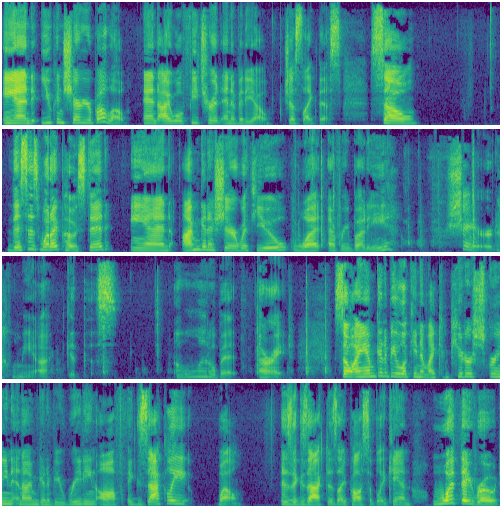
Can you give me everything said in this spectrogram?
and you can share your Bolo and I will feature it in a video just like this. So this is what I posted and I'm going to share with you what everybody shared. Let me uh, get this a little bit. All right. So I am going to be looking at my computer screen and I'm going to be reading off exactly, well, as exact as I possibly can, what they wrote.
